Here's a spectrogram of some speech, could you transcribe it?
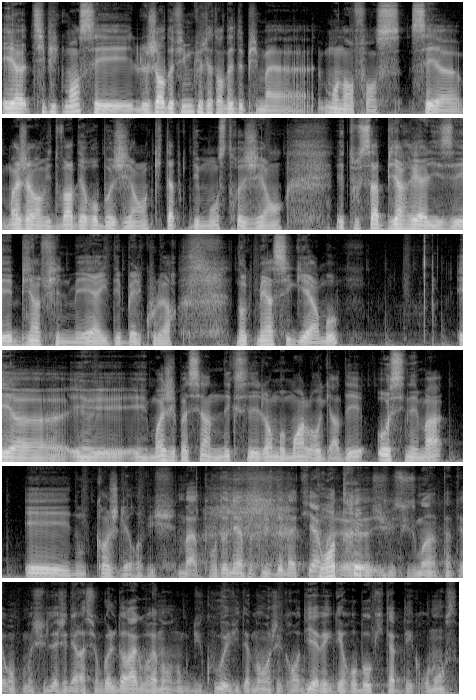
Et euh, typiquement, c'est le genre de film que j'attendais depuis ma, mon enfance. C'est euh, moi j'avais envie de voir des robots géants qui tapent des monstres géants et tout ça bien réalisé, bien filmé avec des belles couleurs. Donc merci Guillermo. Et, euh, et, et moi j'ai passé un excellent moment à le regarder au cinéma et donc quand je l'ai revu. Bah, pour donner un peu plus de matière, Pour moi, entrer- je, je suis- excuse-moi t'interrompre, moi je suis de la génération Goldorak vraiment, donc du coup évidemment j'ai grandi avec des robots qui tapent des gros monstres.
